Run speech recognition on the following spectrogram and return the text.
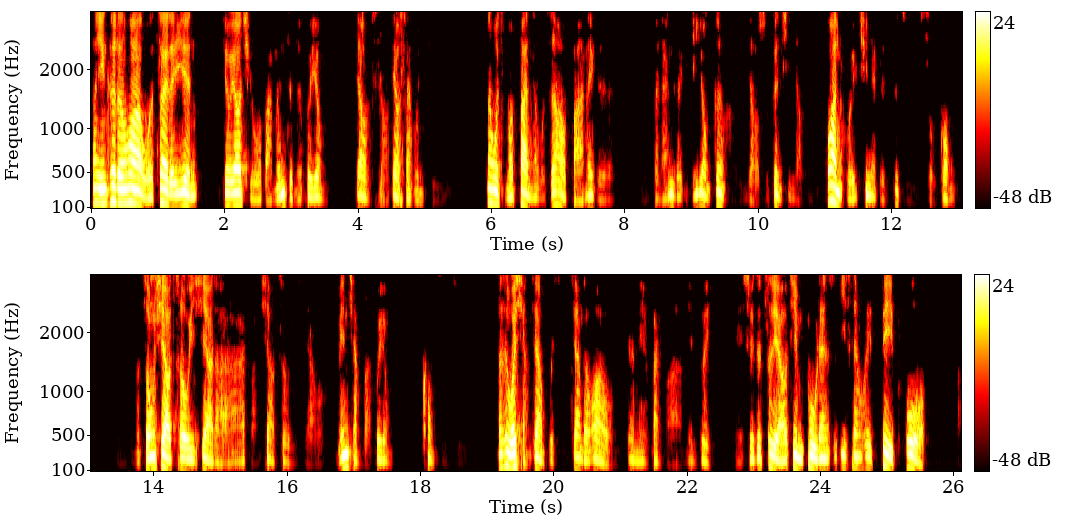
那严苛的话，我在的医院就要求我把门诊的费用要少掉三分之一。那我怎么办呢？我只好把那个本来那个已经用更好的胰岛素、更新胰岛素换回去那个自己手工，什么中效抽一下啦，短效抽一下，我勉强把费用控制。但是我想这样不行，这样的话我真的没有办法面对。随着治疗进步，但是医生会被迫把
